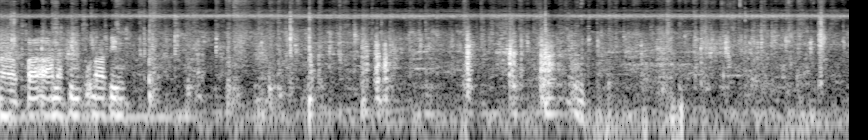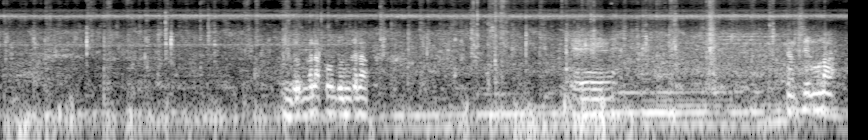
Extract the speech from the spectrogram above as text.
na paanakin po natin. Doon ka na po, doon ka na. Eh, cancel mo na.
